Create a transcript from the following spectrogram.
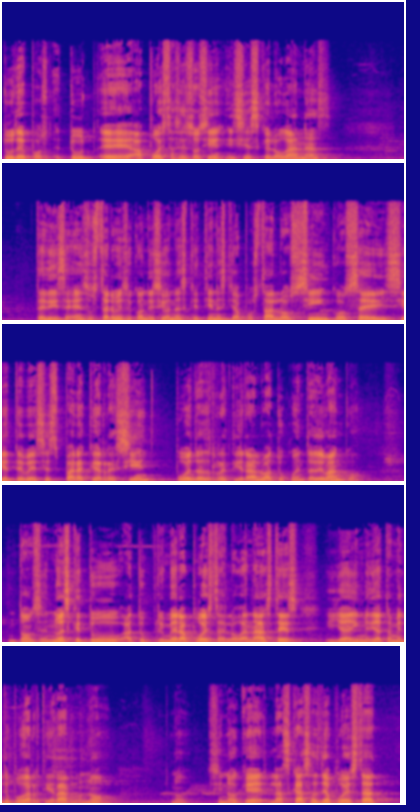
tú, eh, apuestas esos 100 y si es que lo ganas, te dice en sus términos y condiciones que tienes que apostarlo 5, 6, 7 veces para que recién puedas retirarlo a tu cuenta de banco. Entonces, no es que tú a tu primera apuesta lo ganaste y ya inmediatamente puedes retirarlo, no, no, sino que las casas de apuesta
